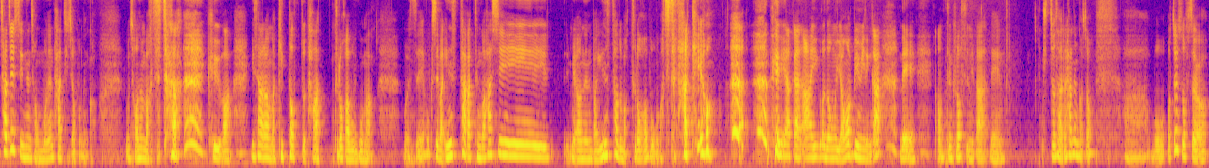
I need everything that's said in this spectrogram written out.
찾을 수 있는 정보는 다 뒤져보는 거. 그리고 저는 막 진짜 그 막 이 사람 막 깃헙도 다 들어가 보고 막 뭐지 혹시 막 인스타 같은 거 하시 면은 막 인스타도 막 들어가 보고 막 진짜 다 캐요. 네, 약간 아 이거 너무 영업 비밀인가? 네, 아무튼 그렇습니다. 네, 뒷조사를 하는 거죠. 아, 뭐 어쩔 수 없어요.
